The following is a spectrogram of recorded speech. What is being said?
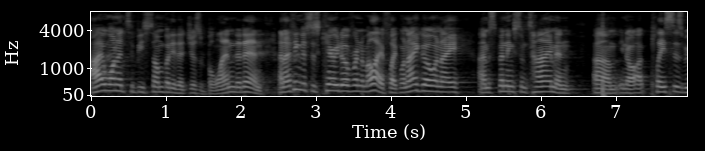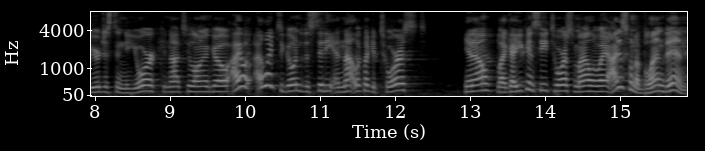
I wanted to be somebody that just blended in. And I think this is carried over into my life. Like when I go and I, I'm spending some time in um, you know, places, we were just in New York not too long ago. I, I like to go into the city and not look like a tourist. You know, like uh, you can see tourists a mile away. I just want to blend in.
